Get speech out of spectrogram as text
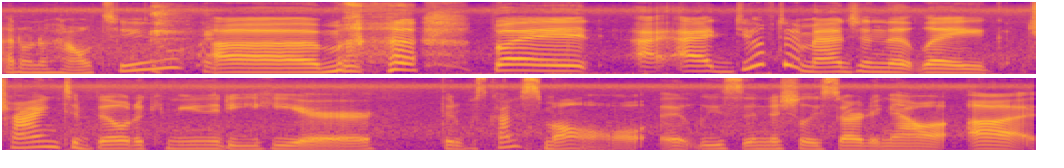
I don't know how to. um, but I, I do have to imagine that, like, trying to build a community here that was kind of small, at least initially starting out. Uh,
